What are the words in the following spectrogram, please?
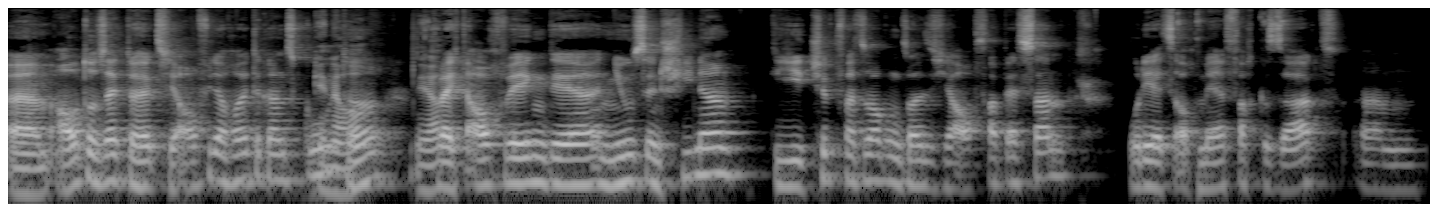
Ähm, Autosektor hält sich auch wieder heute ganz gut. Genau. Ne? Ja. Vielleicht auch wegen der News in China. Die Chipversorgung soll sich ja auch verbessern. Wurde jetzt auch mehrfach gesagt. Ähm,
